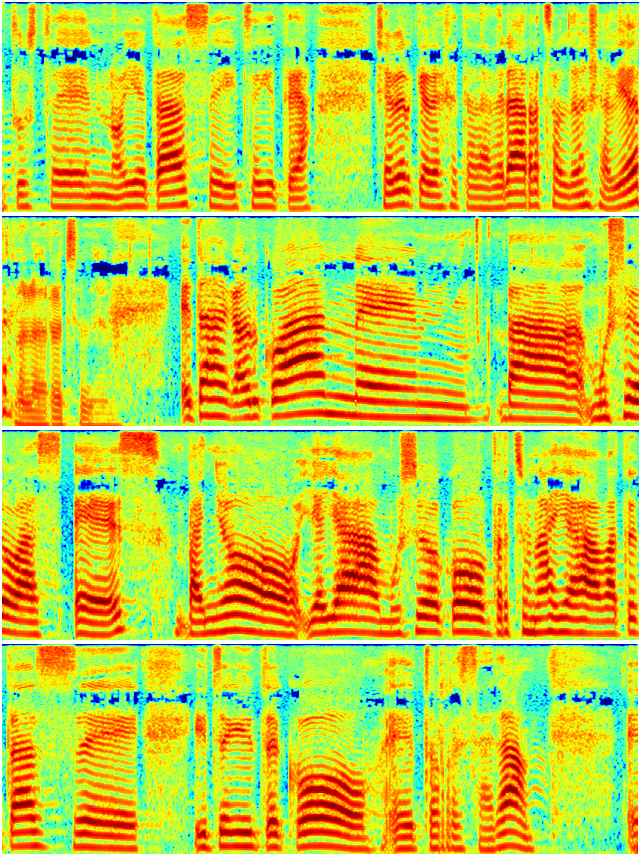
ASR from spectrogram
dituzten hoietaz hitz egitea. Xabier, kede jeta da, bera, arratxalde hon, Xabier? Hola, arratxalde Eta gaurkoan ba, museoaz ez, baino jaia museoko pertsonaia batetaz e, hitz egiteko etorre zara. E,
